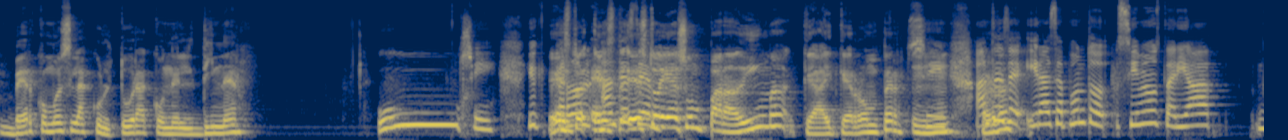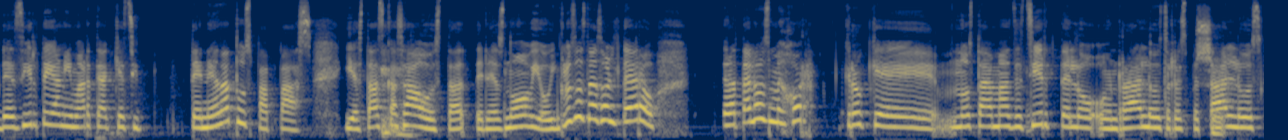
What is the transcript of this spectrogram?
ver cómo es la cultura con el dinero. Uh, Sí. Yo- esto, perdón, este- antes de... esto ya es un paradigma que hay que romper. Sí, antes ¿Verdad? de ir a ese punto, sí me gustaría decirte y animarte a que si tenés a tus papás y estás casado, está, tenés novio, o incluso estás soltero, trátalos mejor. Creo que no está más decírtelo, honrarlos, respetarlos,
